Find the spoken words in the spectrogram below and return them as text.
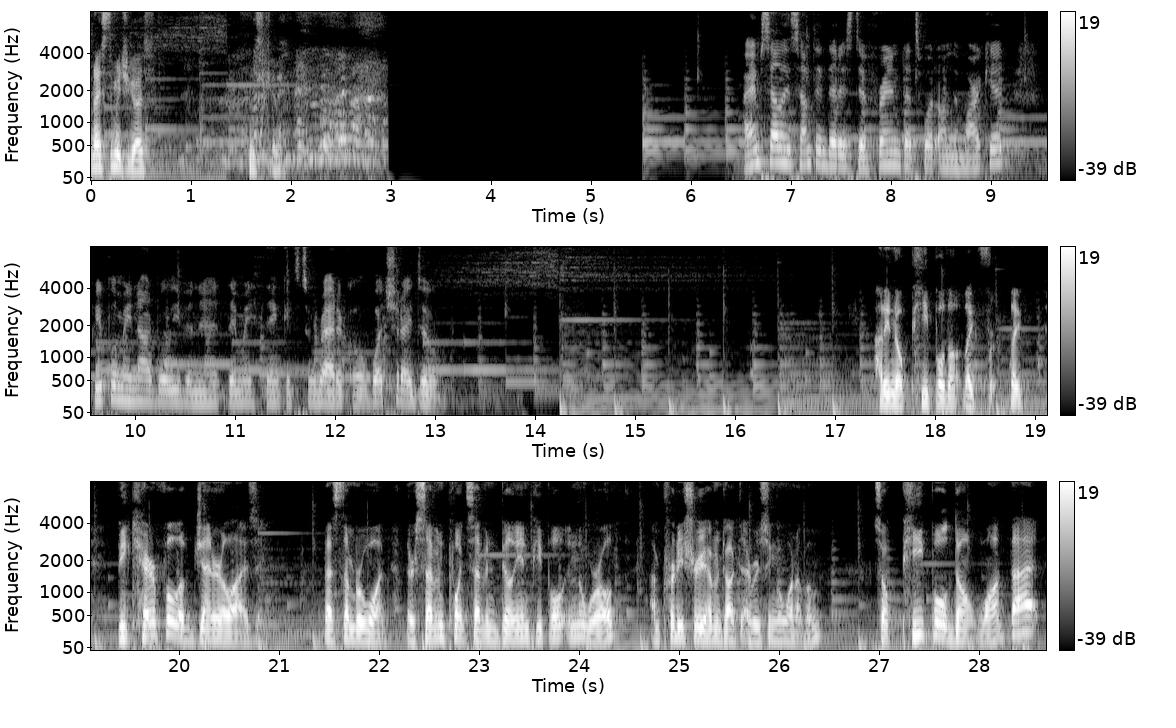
Nice to meet you guys. I'm just kidding. I am selling something that is different, that's what on the market. People may not believe in it, they may think it's too radical. What should I do? How do you know people don't, like, for, like, be careful of generalizing. That's number one. There's 7.7 billion people in the world. I'm pretty sure you haven't talked to every single one of them. So people don't want that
